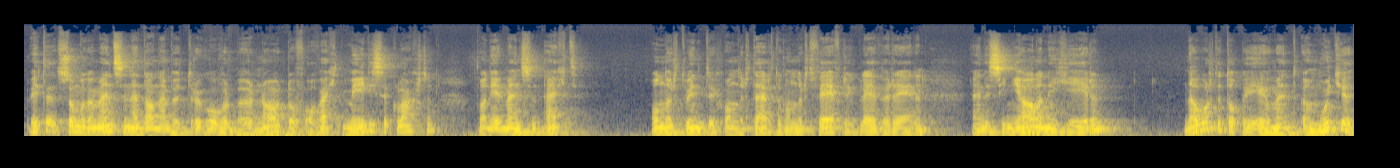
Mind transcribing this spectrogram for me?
weet je, sommige mensen, en dan hebben we het terug over burn-out of, of echt medische klachten, wanneer mensen echt 120, 130, 150 blijven rijden en de signalen negeren, dan wordt het op een gegeven moment een moedje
